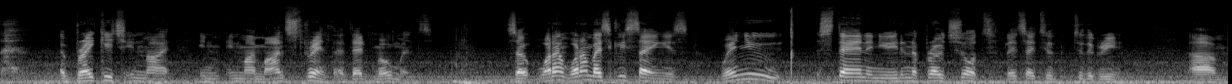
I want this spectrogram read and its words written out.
a breakage in my in, in my mind strength at that moment. So what I'm what I'm basically saying is when you stand and you hit an approach shot, let's say to to the green, um,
